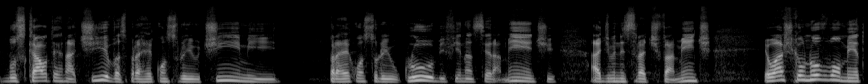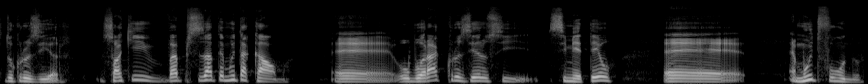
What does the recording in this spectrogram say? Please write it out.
buscar alternativas para reconstruir o time, para reconstruir o clube financeiramente, administrativamente. Eu acho que é um novo momento do Cruzeiro. Só que vai precisar ter muita calma. É, o buraco que o Cruzeiro se, se meteu é, é muito fundo.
